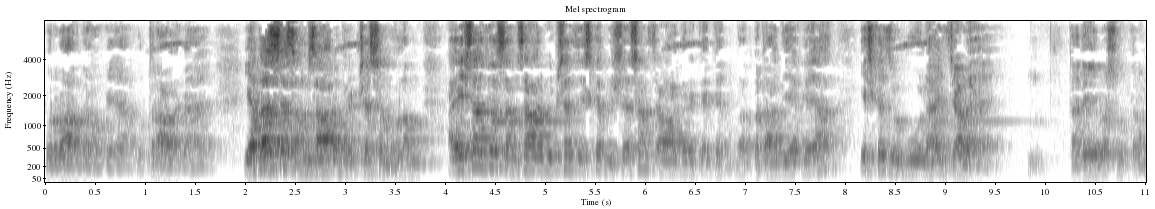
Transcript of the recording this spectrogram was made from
पूर्वार्ध हो गया, उत्तरार्ध का है। यदस्य संसार वृक्ष से मूलम। ऐसा जो संसार वृक्ष जिसके विशेषण चढ़ा करके बता दिया गया, इसका जो मूल है, जड़ है। तदेव शुक्रम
